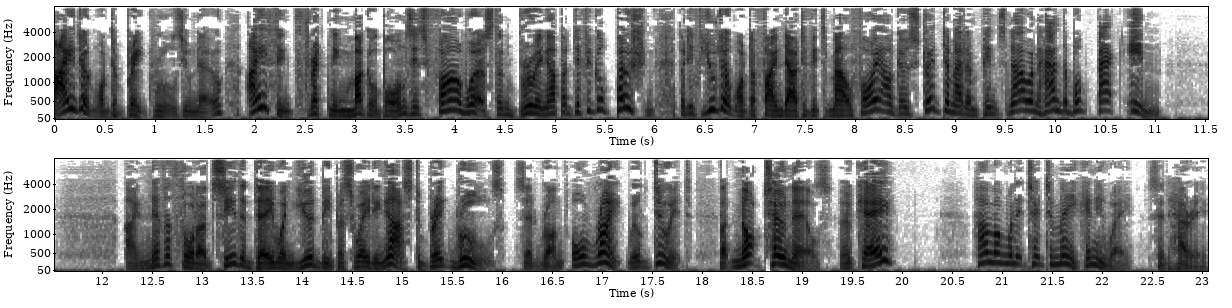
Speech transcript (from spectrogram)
I don't want to break rules, you know. I think threatening Muggleborns is far worse than brewing up a difficult potion. But if you don't want to find out if it's Malfoy, I'll go straight to Madam Pince now and hand the book back in. I never thought I'd see the day when you'd be persuading us to break rules, said Ron. All right, we'll do it. But not toenails, okay? How long will it take to make, anyway? said Harry,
